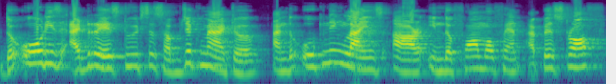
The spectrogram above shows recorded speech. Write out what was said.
The ode is addressed to its subject matter and the opening lines are in the form of an apostrophe.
